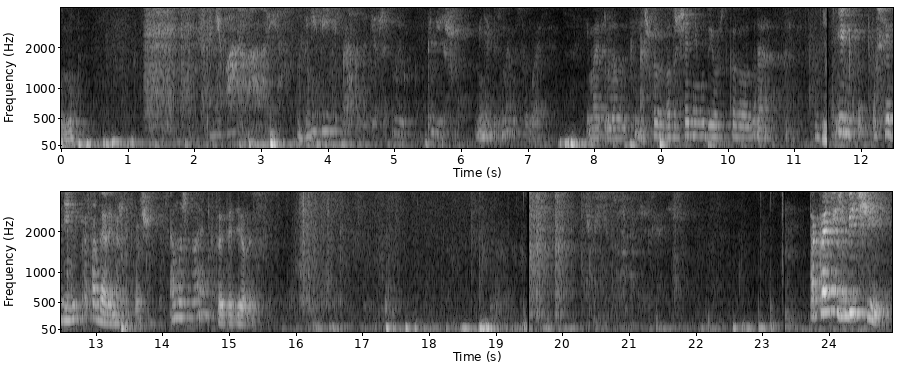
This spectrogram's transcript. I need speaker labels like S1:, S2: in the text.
S1: секунду.
S2: Да не воровала я. Вы не имеете права задержать мою книжку. Меня без моего согласия. И мою трудовую
S3: А
S2: книжку.
S3: что, возвращать не буду, я уже сказала, да?
S2: Да. И у всех деньги пропадали, между прочим. А мы же знаем, кто это делает. Так они ж бичи.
